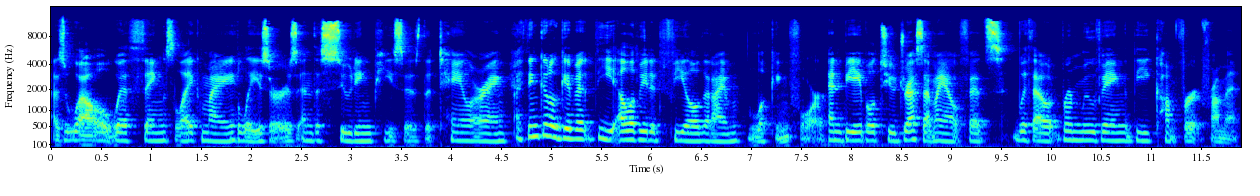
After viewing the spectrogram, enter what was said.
as well with things like my blazers and the suiting pieces, the tailoring. I think it'll give it the elevated feel that I'm looking for and be able to dress up my outfits without removing the comfort from it.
